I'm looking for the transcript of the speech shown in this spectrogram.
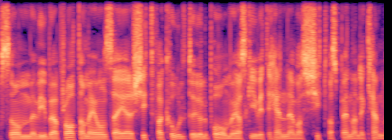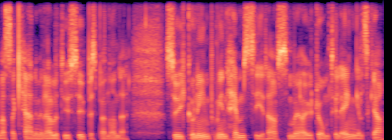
som vi börjar prata med. Hon säger shit vad coolt du håller på med. Jag skriver till henne vad shit vad spännande, Canvas Academy, det här låter ju superspännande. Så gick hon in på min hemsida som jag har gjort om till engelska.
